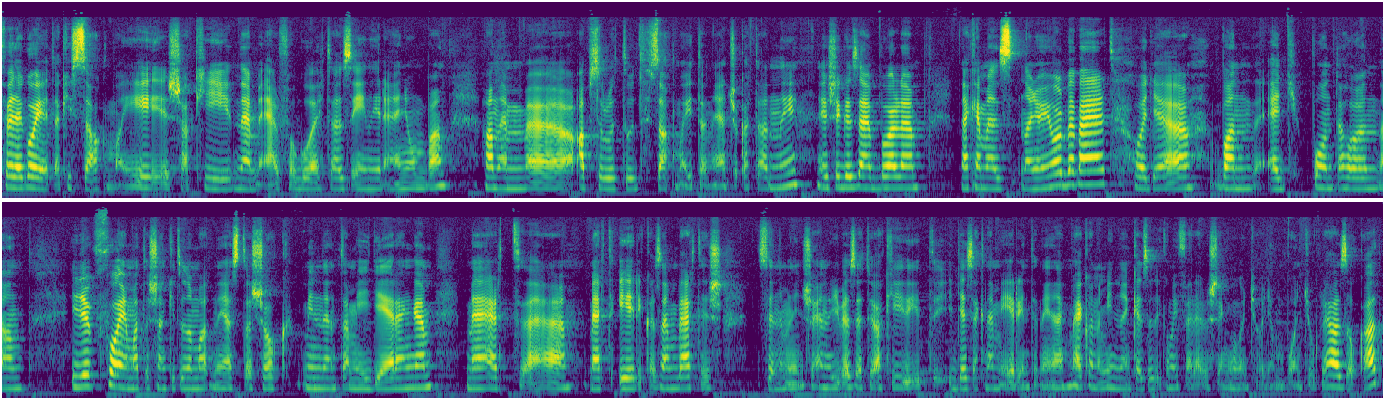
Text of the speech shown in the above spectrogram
főleg olyat, aki szakmai, és aki nem elfogult az én irányomban, hanem abszolút tud szakmai tanácsokat adni, és igazából nekem ez nagyon jól bevált, hogy van egy pont, ahonnan így folyamatosan ki tudom adni ezt a sok mindent, ami így ér engem, mert, mert érik az embert, és szerintem nincs olyan ügyvezető, aki itt így ezek nem érintenének meg, hanem minden kezdődik a mi felelősségünk, hogy hogyan bontjuk le azokat.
